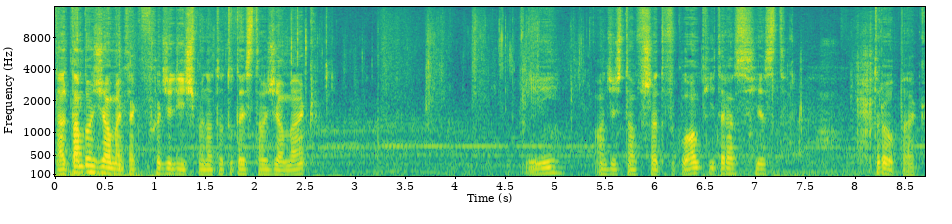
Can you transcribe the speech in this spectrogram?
Ale tam był ziomek, jak wchodziliśmy, no to tutaj stał ziomek. I on gdzieś tam wszedł w głąb i teraz jest trupek.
